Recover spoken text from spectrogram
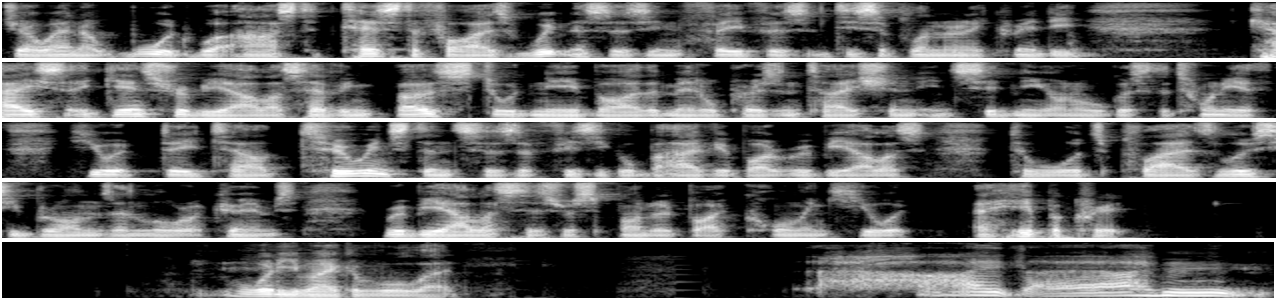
Johanna Wood, were asked to testify as witnesses in FIFA's disciplinary committee case against Rubiales, having both stood nearby the medal presentation in Sydney on August the 20th. Hewitt detailed two instances of physical behaviour by Rubiales towards players Lucy Bronze and Laura Coombs. Rubiales has responded by calling Hewitt a hypocrite. What do you make of all that? I, I'm,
